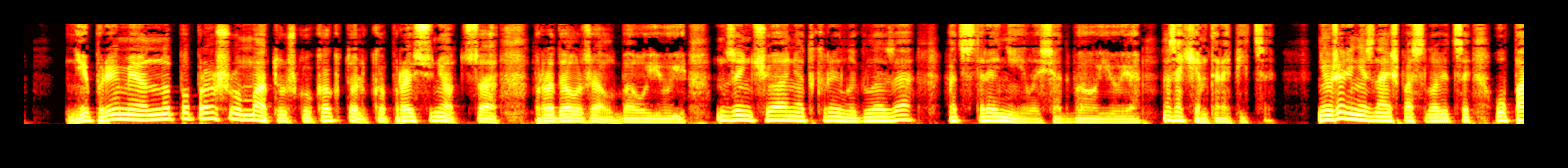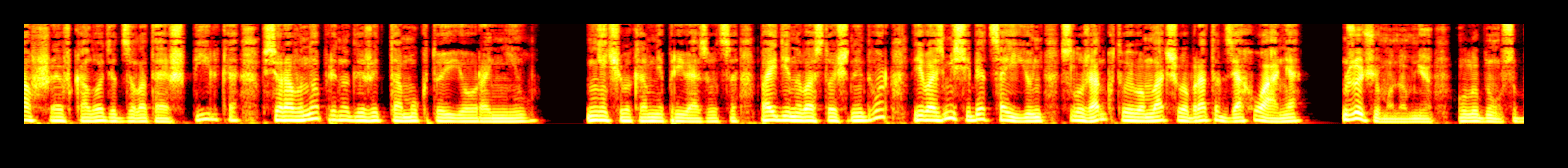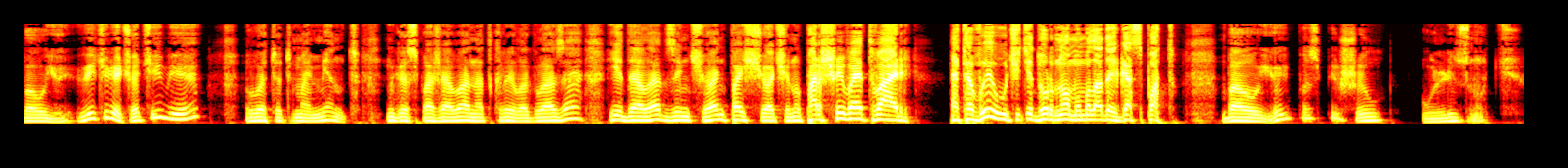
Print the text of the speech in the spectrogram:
«Непременно попрошу матушку, как только проснется», — продолжал Баоюй. Цзиньчуань открыла глаза, отстранилась от Баоюя. «Зачем торопиться? Неужели не знаешь пословицы «упавшая в колодец золотая шпилька» все равно принадлежит тому, кто ее уронил?» Нечего ко мне привязываться. Пойди на восточный двор и возьми себе Цаюнь, служанку твоего младшего брата Дзяхуаня. «Зачем она мне?» — улыбнулся Баоюй. «Ведь речь о тебе». В этот момент госпожа Ван открыла глаза и дала Цзиньчуань пощечину. «Паршивая тварь! Это вы учите дурному молодых господ!» Баоюй поспешил улизнуть.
